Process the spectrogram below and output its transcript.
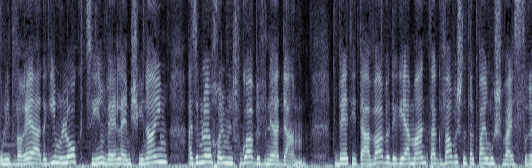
ולדבריה, הדגים לא עוקצים ואין להם שיניים, אז הם לא יכולים לפגוע בבני אדם. בית התאהבה בדגי המנטה כבר בשנת 2017,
